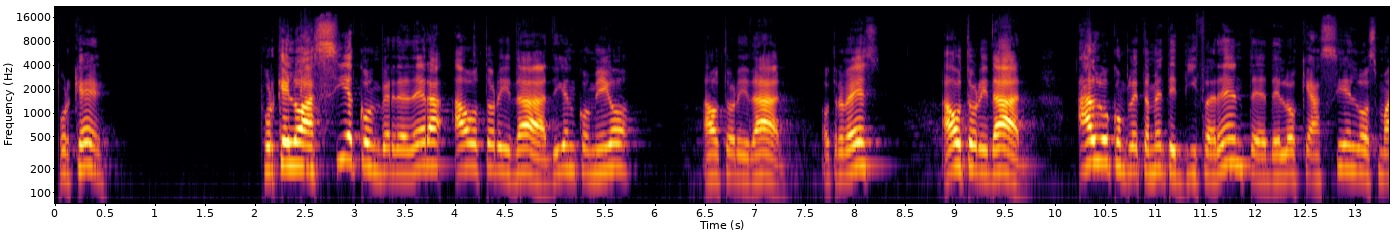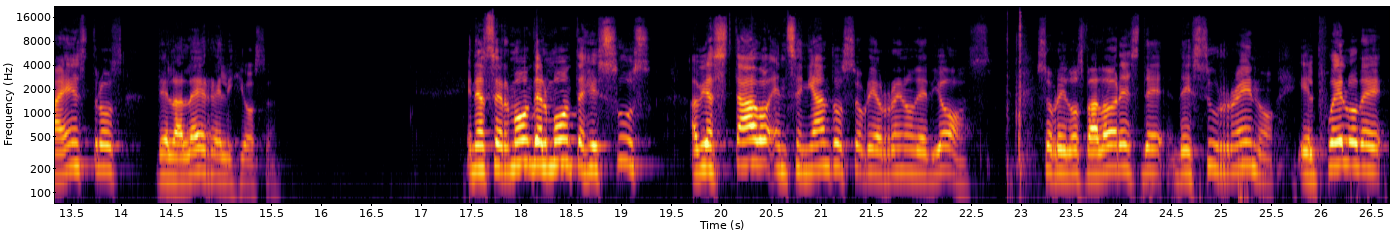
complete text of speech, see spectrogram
¿Por qué? Porque lo hacía con verdadera autoridad. Digan conmigo, autoridad. ¿Otra vez? Autoridad. Algo completamente diferente de lo que hacían los maestros de la ley religiosa. En el Sermón del Monte Jesús había estado enseñando sobre el reino de Dios, sobre los valores de, su reino. Y el pueblo de,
